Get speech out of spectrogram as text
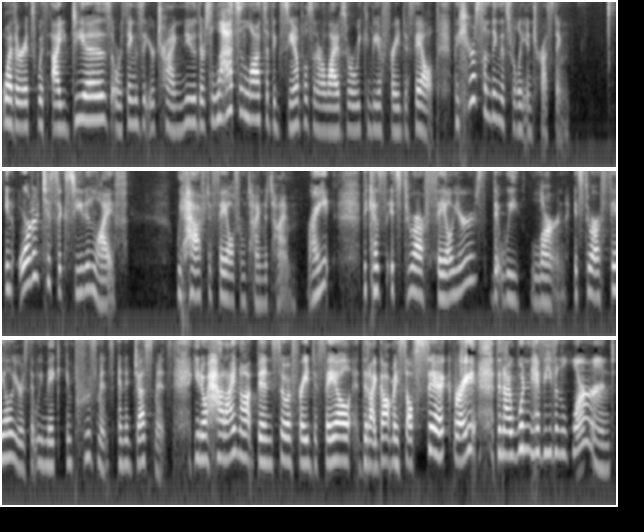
whether it's with ideas or things that you're trying new. There's lots and lots of examples in our lives where we can be afraid to fail. But here's something that's really interesting. In order to succeed in life, we have to fail from time to time, right? Because it's through our failures that we learn. It's through our failures that we make improvements and adjustments. You know, had I not been so afraid to fail that I got myself sick, right? Then I wouldn't have even learned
